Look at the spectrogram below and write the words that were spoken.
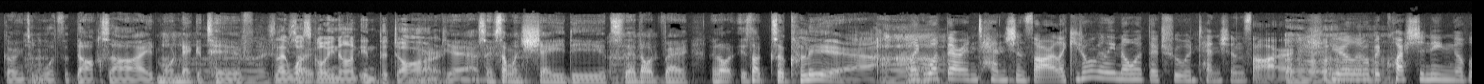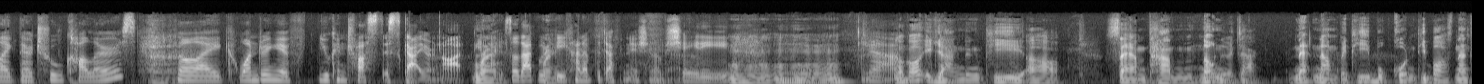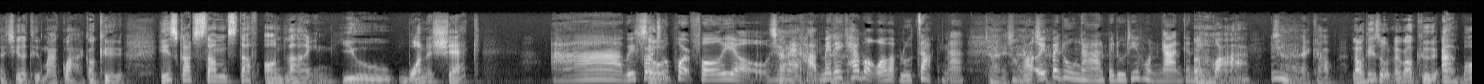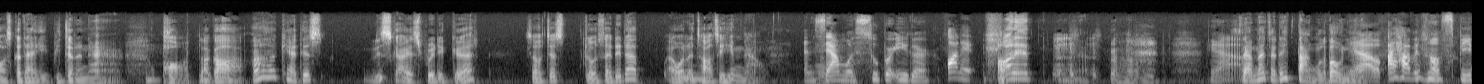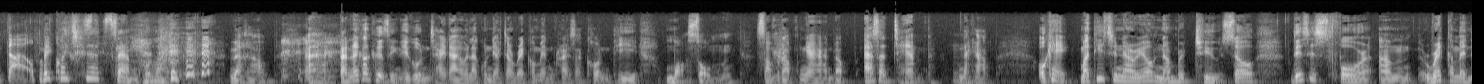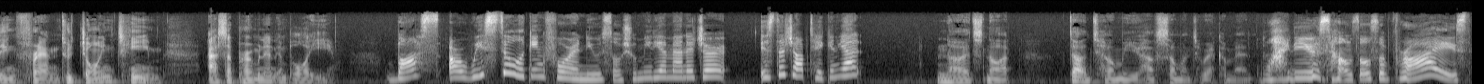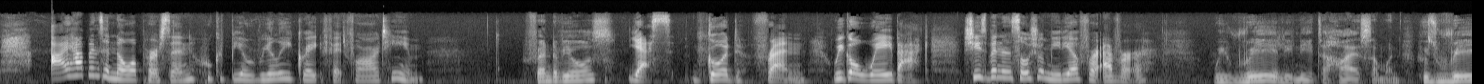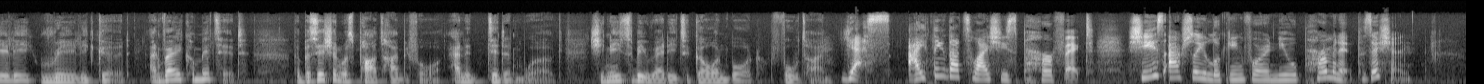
going towards the dark side, more negative. Ah, it's like what's So- going on in the dark Yeah. So if someone's shady, it's they're not very, they're not. It's not so clear. like what their intentions are. Like you don't really know what their true intentions are. Uh-huh. You're a little bit questioning of like their true colors. So like wondering if you can trust this guy or not. Yeah. Right, So that would right. be kind of the definition of shady. Yeah. แล้วก็อีกอย่างหนึ่งที่เอ่อแซมทำนอกเหนือจาก แนะนำไปที่บุคคลที่บอสน่าจะเชื่อถือมากกว่าก็คือ he's got some stuff online you wanna check Ah, refer So- to portfolio ใช่ไหมใช่คะ ไม่ได้แค่บอกว่าแบบรู้จักนะใช่ใช่แต่ว่าเอ้ยใช่ไปดูงานไปดูที่ผลงานกันดีกว่า ใช่ครับแล้วที่สุดแล้วก็คืออะบอสก็ได้พิจารณาพอร์ตแล้วก็อะ okay this this guy is pretty good so just go set it up I want to talk to him now and Sam was super eager on it on it yeah แซมน่าจะได้ตังค์หรือเปล่าเนี่ย yeah I have him on speed dial ไม่ค่อยเชื่อแซมเท่าไหร่เลยนะครับอ่าแต่นั่นก็คือสิ่งที่คุณใช้ได้เวลาคุณอยากจะ recommend ใครสักคนที่เหมาะสมสำหรับงานแบบ as a temp นะครับโอเคมาที่ scenario number two so this is for um, recommending friend to join team as a permanent employee Boss, are we still looking for a new social media manager? Is the job taken yet? No, it's not. Don't tell me you have someone to recommend. Why do you sound so surprised? I happen to know a person who could be a really great fit for our team. Friend of yours? Yes, good friend. We go way back. She's been in social media forever. We really need to hire someone who's really, really good and very committed. The position was part time before and it didn't work. She needs to be ready to go on board full time. Yes, I think that's why she's perfect. She's actually looking for a new permanent position.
